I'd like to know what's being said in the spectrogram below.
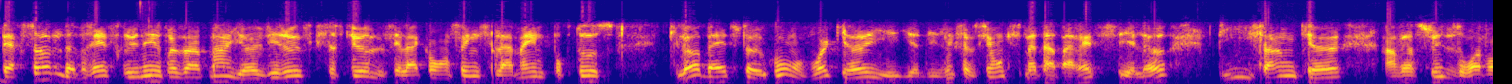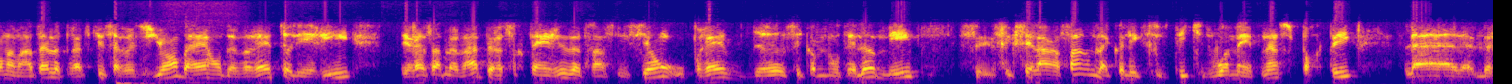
Personne ne devrait se réunir présentement. Il y a un virus qui circule. C'est la consigne, c'est la même pour tous. Puis là, ben, tout d'un coup, on voit qu'il y a des exceptions qui se mettent à apparaître ici et là. Puis il semble que, en vertu du droit fondamental de pratiquer sa religion, ben, on devrait tolérer des rassemblements un certain risque de transmission auprès de ces communautés-là. Mais c'est que c'est l'ensemble de la collectivité qui doit maintenant supporter le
